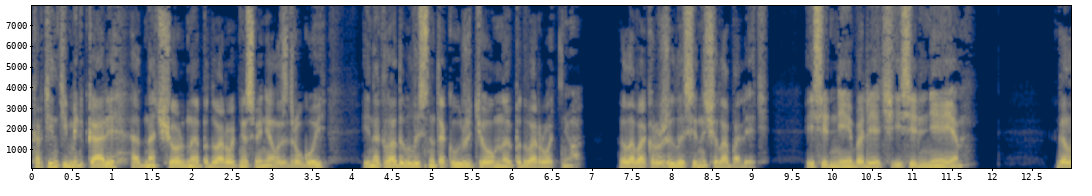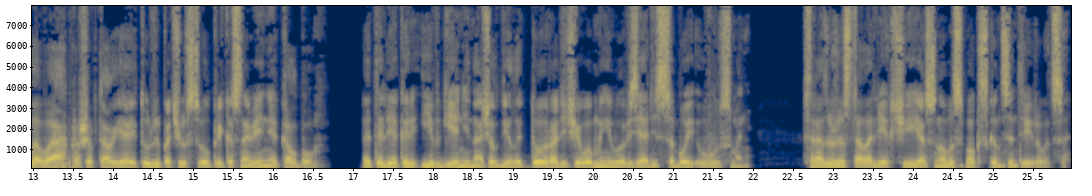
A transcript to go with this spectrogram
Картинки мелькали, одна черная подворотня сменялась другой и накладывалась на такую же темную подворотню. Голова кружилась и начала болеть. И сильнее болеть, и сильнее. «Голова», — прошептал я и тут же почувствовал прикосновение к колбу. Это лекарь Евгений начал делать то, ради чего мы его взяли с собой в Усмань. Сразу же стало легче, и я снова смог сконцентрироваться.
